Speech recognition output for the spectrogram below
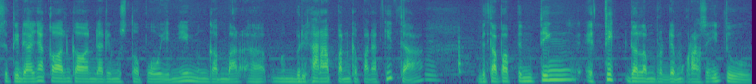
setidaknya kawan-kawan dari Mustopo ini menggambar, eh, memberi harapan kepada kita betapa penting etik dalam berdemokrasi itu.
